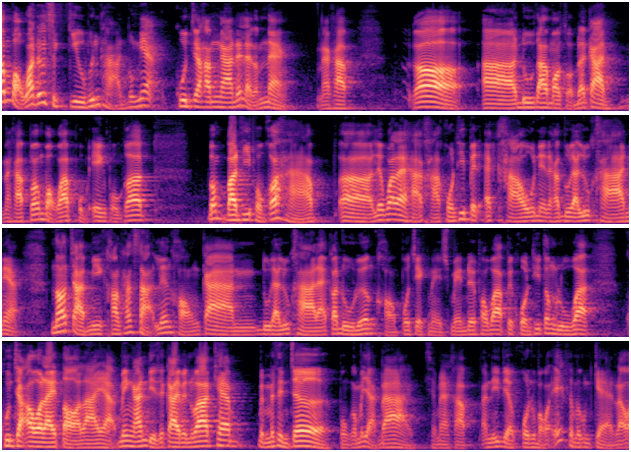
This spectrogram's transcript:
ต้องบอกว่าด้วยสกิลพื้นฐานพวกเนี้ยคุณจะทำงานได้หลายตำแหน่ง นะครับ ก็ดูตามเหมาะสมแล้วกันนะครับต้องบอกว่าผมเองผมก็ต้องบางทีผมก็หาเรียกว่าอะไรหาขาคนที่เป็น Account เนี่ยนะครับดูแลลูกค้าเนี่ยนอกจากมีความทักษะเรื่องของการดูแลลูกค้าแล้วก็ดูเรื่องของ Project Management ด้วยเพราะว่าเป็นคนที่ต้องรู้ว่าคุณจะเอาอะไรต่ออะไรอะ่ะไม่งั้นเดี๋ยวจะกลายเป็นว่าแค่เป็น Messenger ผมก็ไม่อยากได้ใช่ไหมครับ อันนี้เดี๋ยวคนบอกว่าเอ๊ะทำไมคุณแก่เรา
